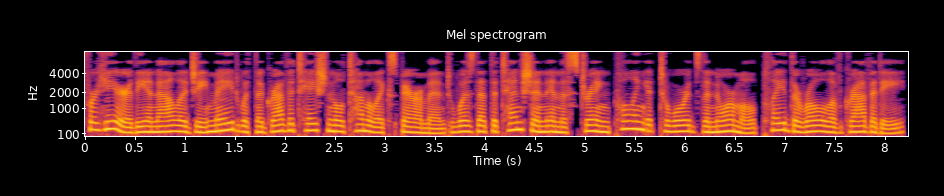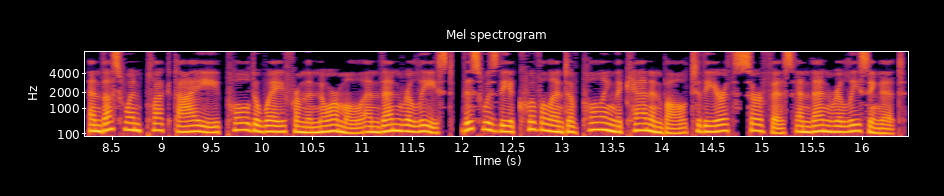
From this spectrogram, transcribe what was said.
For here the analogy made with the gravitational tunnel experiment was that the tension in the string pulling it towards the normal played the role of gravity, and thus when plucked i.e. pulled away from the normal and then released, this was the equivalent of pulling the cannonball to the Earth's surface and then releasing it.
